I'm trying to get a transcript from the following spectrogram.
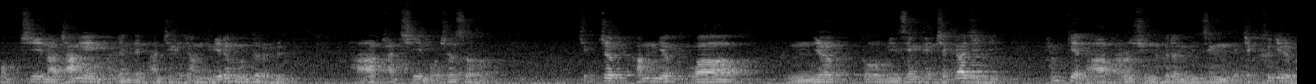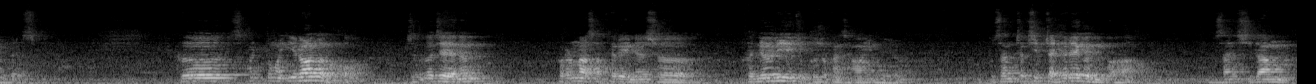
복지나 장애인 관련된 단체 회장님 이런 분들을 다 같이 모셔서 직접 방역과 금력 또 민생 대책까지 함께 다 다룰 수 있는 그런 민생 대책 크기를 만들었습니다. 그 활동의 일환으로 어제는 코로나 사태로 인해서 헌혈이 좀 부족한 상황인데요. 부산 적십자 혈액원과 부산시당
